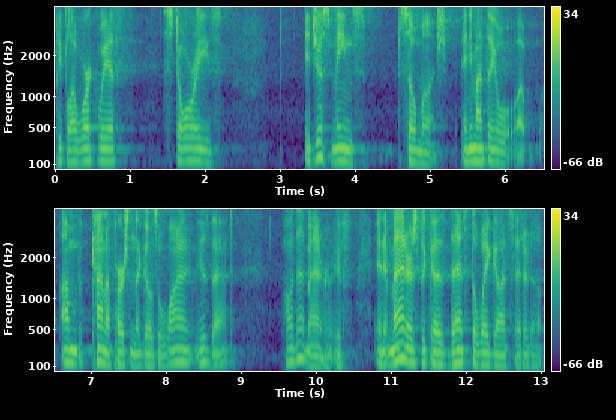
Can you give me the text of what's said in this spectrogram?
People I work with, stories, it just means so much. And you might think, well, uh, I'm kind of person that goes, well, why is that? Why would that matter? If, and it matters because that's the way God set it up,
